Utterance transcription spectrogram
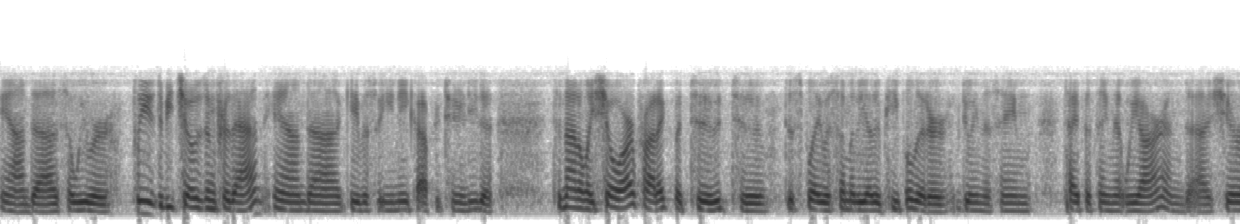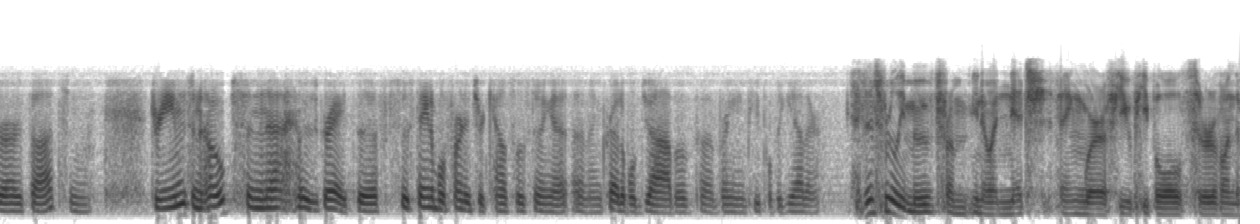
And uh, so we were pleased to be chosen for that, and uh, gave us a unique opportunity to to not only show our product, but to to display with some of the other people that are doing the same type of thing that we are, and uh, share our thoughts and dreams and hopes. And uh, it was great. The Sustainable Furniture Council is doing a, an incredible job of uh, bringing people together. Has this really moved from you know a niche thing where a few people sort of on the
